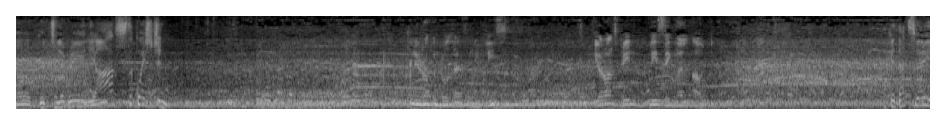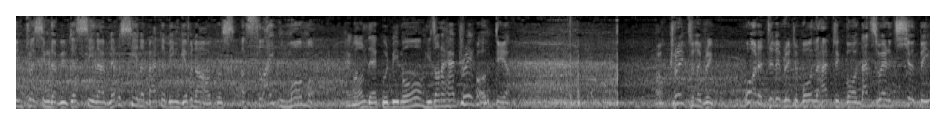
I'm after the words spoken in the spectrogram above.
Oh, good delivery. He asked the question. Can you rock and roll that for me, please? You're on screen, please signal out. Okay, that's very interesting that we've just seen. I've never seen a batter being given out. Was a slight murmur. Hang on, there could be more. He's on a hat trick. Oh dear. Oh, great delivery. What a delivery to bowl the hat-trick ball. That's where it should be.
